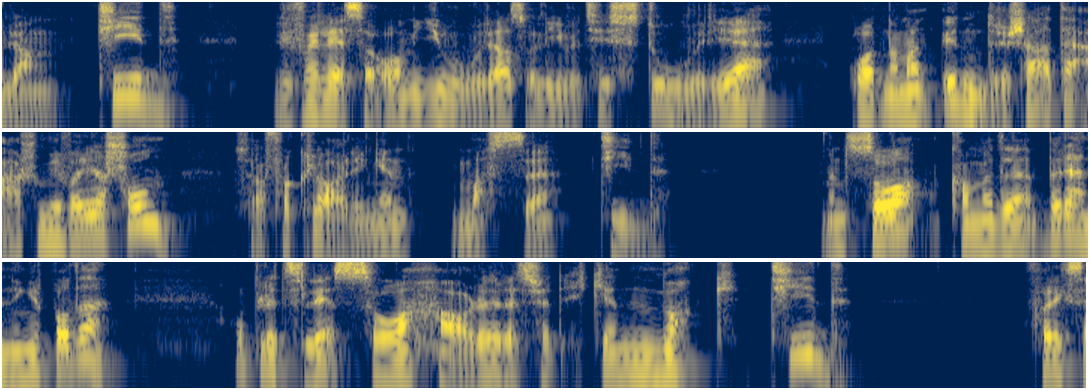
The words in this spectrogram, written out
lang tid. Vi får lese om jordas og livets historie, og at når man undrer seg at det er så mye variasjon, så er forklaringen masse tid. Men så kommer det beregninger på det, og plutselig så har du rett og slett ikke nok tid f.eks.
